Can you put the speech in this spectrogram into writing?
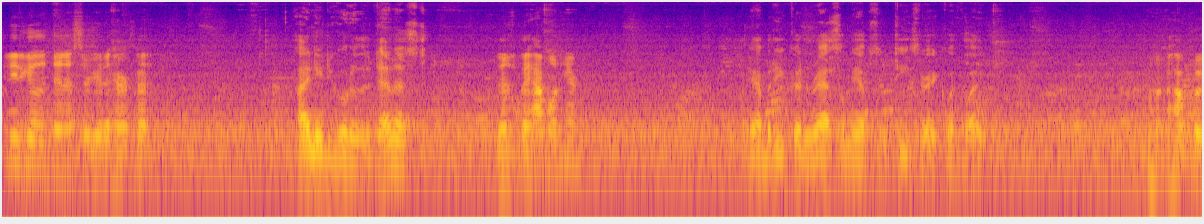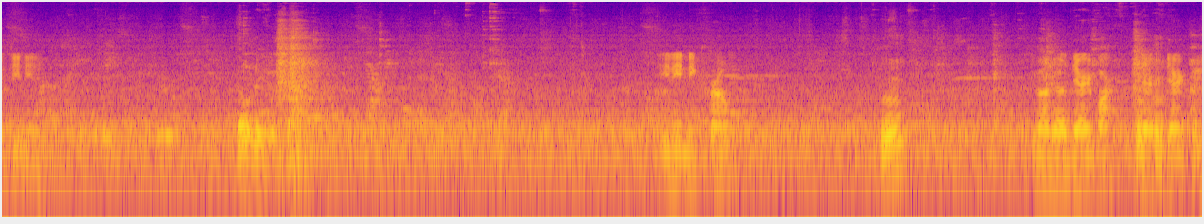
You need to go to the dentist or get a haircut? I need to go to the dentist. There's, they have one here. Yeah, but he couldn't wrestle me up some teeth very quick, like. How quick do you need them? Don't need it. You need any chrome? Hmm? You want to go to Dairy Bar? Dairy, Mhm. Dairy Queen?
